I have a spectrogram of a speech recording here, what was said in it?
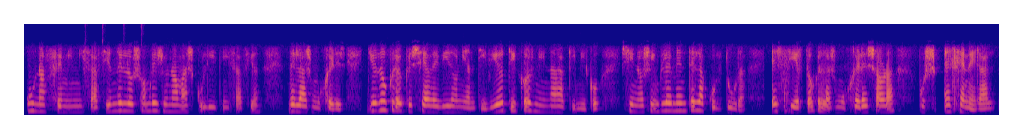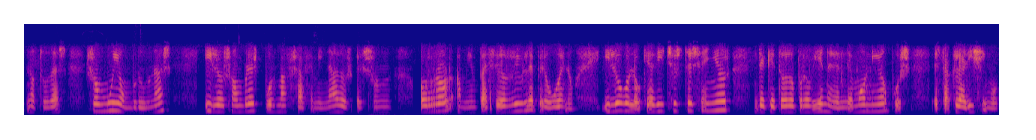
una feminización de los hombres y una masculinización de las mujeres. Yo no creo que sea debido ni a antibióticos ni nada químico, sino simplemente la cultura. Es cierto que las mujeres ahora, pues en general, no todas, son muy hombrunas y los hombres pues más afeminados. Es horror, a mí me parece horrible, pero bueno. Y luego lo que ha dicho este señor de que todo proviene del demonio, pues está clarísimo.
